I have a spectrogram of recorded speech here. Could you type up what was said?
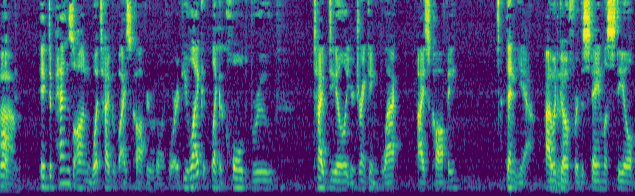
Well, um, It depends on what type of iced coffee we're going for. If you like like a cold brew type deal, you're drinking black iced coffee, then yeah, I would Mhm. go for the stainless steel.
